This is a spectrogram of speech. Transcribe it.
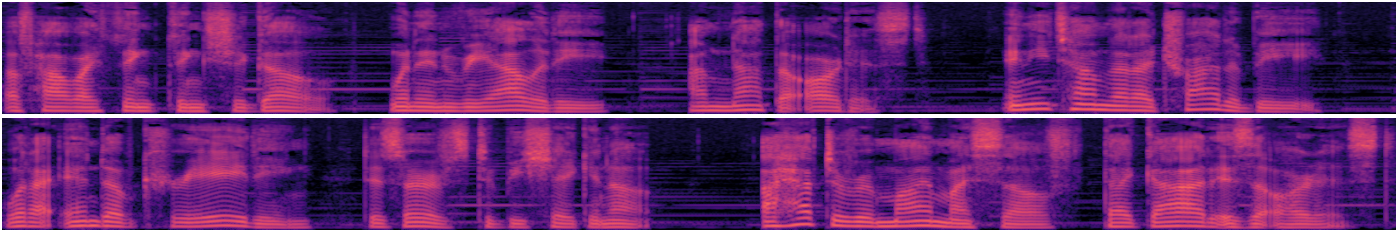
of how I think things should go, when in reality, I'm not the artist. Anytime that I try to be, what I end up creating deserves to be shaken up. I have to remind myself that God is the artist,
